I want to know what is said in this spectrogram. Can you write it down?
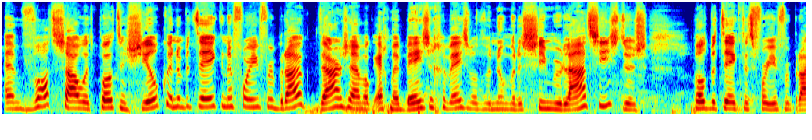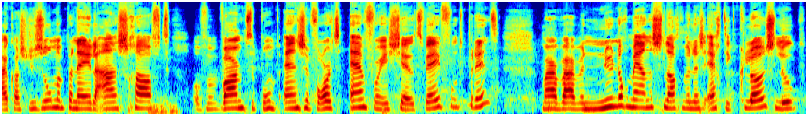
En wat zou het potentieel kunnen betekenen voor je verbruik? Daar zijn we ook echt mee bezig geweest, wat we noemen de simulaties. Dus wat betekent het voor je verbruik als je zonnepanelen aanschaft of een warmtepomp enzovoort en voor je CO2-footprint. Maar waar we nu nog mee aan de slag willen is echt die closed loop.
